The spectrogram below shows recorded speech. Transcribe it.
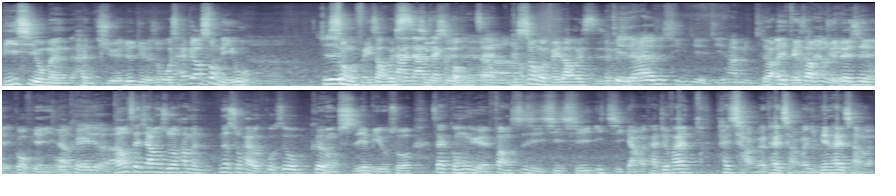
比起我们很绝，就觉得说我才不要送礼物，就是送个肥皂会死，是不是？你送个肥皂会死，而且它又是清洁剂，它名字对，而且肥皂绝对是够便宜的，OK 的。然后再加上说，他们那时候还有过做各种实验，比如说在公园放四十七七一集给他们看，就发现太长了，太长了，影片太长了，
